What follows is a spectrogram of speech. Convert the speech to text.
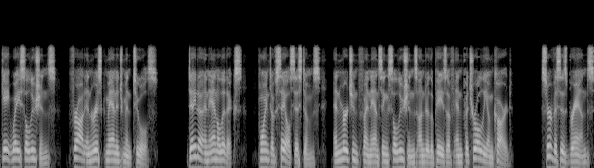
gateway solutions, fraud and risk management tools data and analytics, point of sale systems, and merchant financing solutions under the Paysafe and Petroleum card. Services brands,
